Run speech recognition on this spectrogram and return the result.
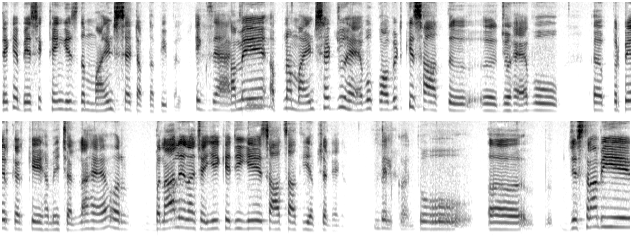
देखें basic thing is the mindset of the people exact हमें अपना माइंड सेट जो है वो कोविड के साथ जो है वो प्रिपेयर करके हमें चलना है और बना लेना चाहिए कि जी ये साथ साथ ही अब चलेगा। बिल्कुल। तो जिस तरह भी ये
